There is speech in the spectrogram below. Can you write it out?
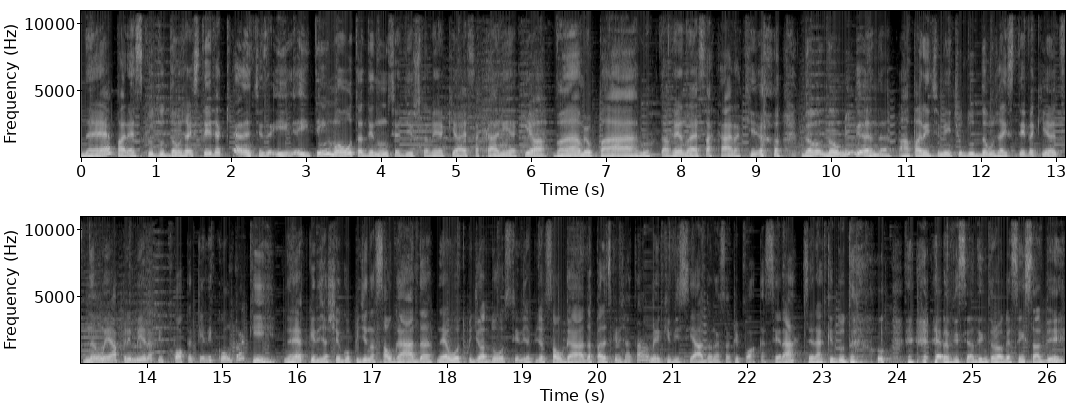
Né? Parece que o Dudão já esteve aqui antes. E, e tem uma outra denúncia disso também aqui, ó. Essa carinha aqui, ó. Vamos, eu pago. Tá vendo? Essa cara aqui, ó. Não, não me engana. Aparentemente o Dudão já esteve aqui antes. Não é a primeira pipoca que ele compra aqui, né? Porque ele já chegou pedindo a salgada, né? O outro pediu a doce, ele já pediu a salgada. Parece que ele já tava meio que viciado nessa pipoca. Será? Será que o Dudão era viciado em droga sem saber?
